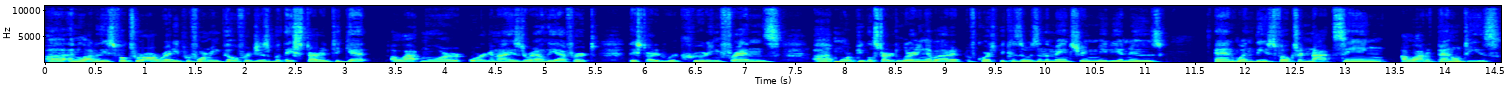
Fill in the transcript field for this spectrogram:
uh, and a lot of these folks were already performing pilferages, but they started to get a lot more organized around the effort. They started recruiting friends. Uh, more people started learning about it, of course, because it was in the mainstream media news. And when these folks are not seeing a lot of penalties,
